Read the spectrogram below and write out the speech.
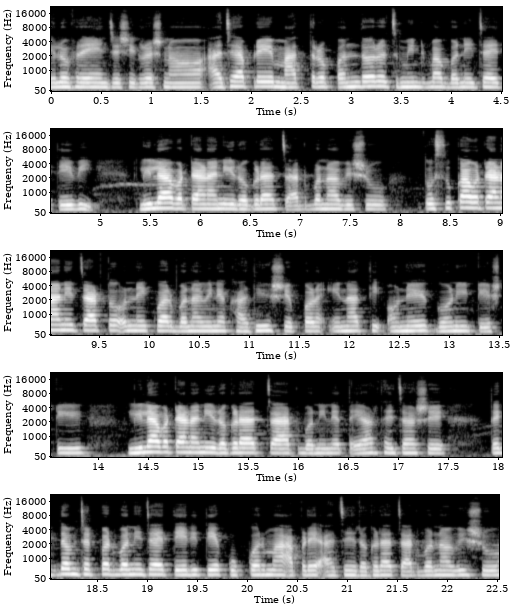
હેલો ફ્રેન્ડ, જય શ્રી કૃષ્ણ. આજે આપણે માત્ર પંદર જ મિનિટમાં બની જાય તેવી લીલા વટાણાની રગડા ચાટ બનાવીશું. તો સૂકા વટાણાની ચાટ તો અનેકવાર બનાવીને ખાધી હશે, પણ એનાથી અનેક ગણી ટેસ્ટી લીલા વટાણાની રગડા ચાટ બનીને તૈયાર થઈ જશે. તો એકદમ ઝટપટ બની જાય તે રીતે કુકરમાં આપણે આજે રગડા ચાટ બનાવીશું.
